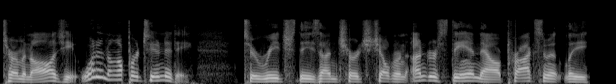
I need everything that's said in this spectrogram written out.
terminology, what an opportunity to reach these unchurched children. Understand now, approximately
